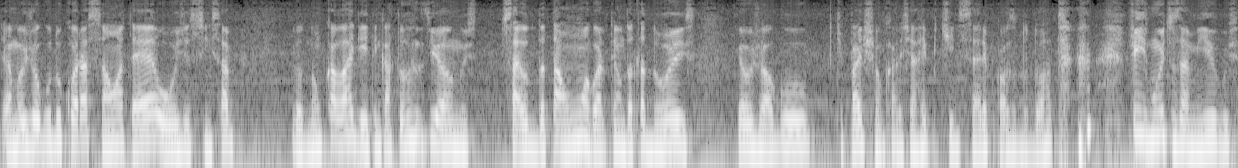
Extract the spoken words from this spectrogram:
É o meu jogo do coração até hoje, assim, sabe? Eu nunca larguei, tem 14 anos. Saiu do Dota 1, agora tem o Dota 2. Eu jogo de paixão, cara. Já repeti de série por causa do Dota. Fiz muitos amigos.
